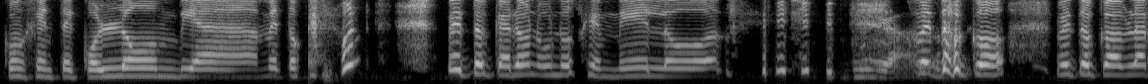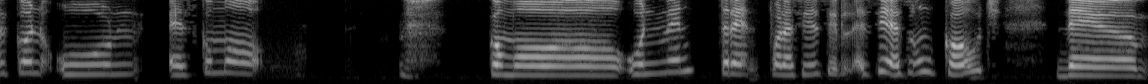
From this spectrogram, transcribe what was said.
con gente de Colombia, me tocaron, me tocaron unos gemelos, me tocó, me tocó hablar con un, es como como un entren, por así decirlo, sí, es un coach de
